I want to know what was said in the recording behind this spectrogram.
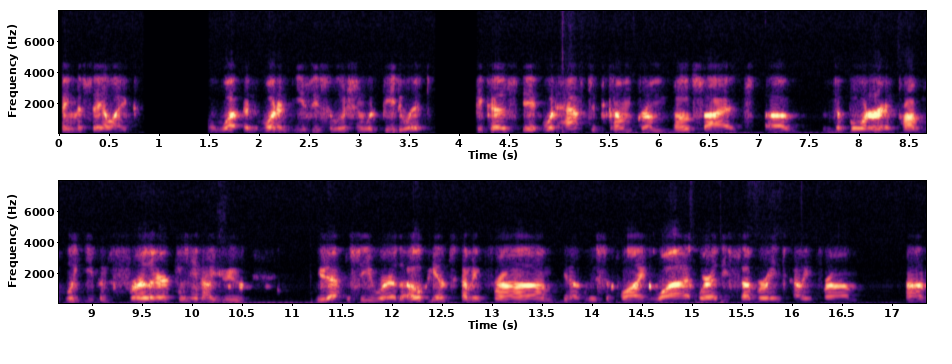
thing to say like what what an easy solution would be to it because it would have to come from both sides of the border and probably even further because you know you you'd have to see where the opium's coming from, you know who's supplying what, where are these submarines coming from. Um,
